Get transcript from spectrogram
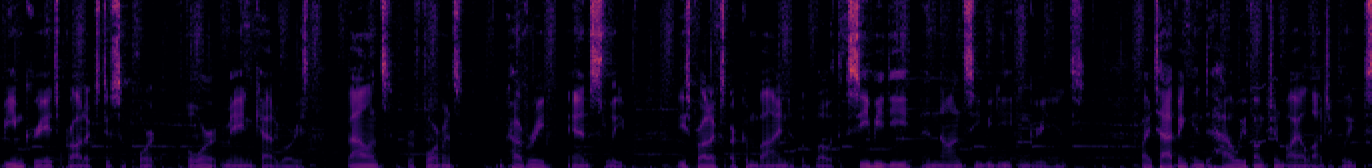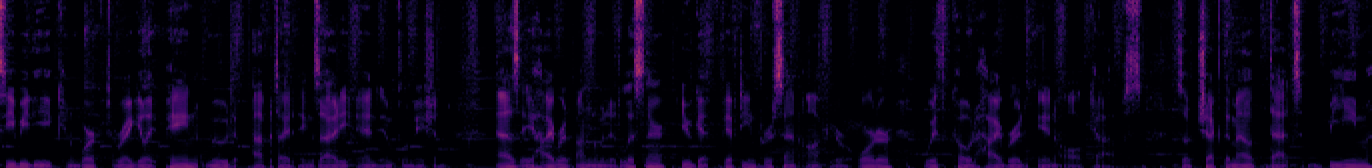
Beam creates products to support four main categories balance, performance, recovery, and sleep. These products are combined of both CBD and non CBD ingredients. By tapping into how we function biologically, CBD can work to regulate pain, mood, appetite, anxiety, and inflammation. As a Hybrid Unlimited listener, you get 15% off your order with code HYBRID in all caps. So check them out. That's Beam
